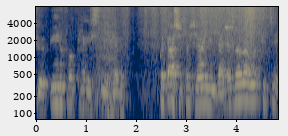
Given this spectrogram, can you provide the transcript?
to a beautiful place in heaven. But that's for sure that. That's all I want to say.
